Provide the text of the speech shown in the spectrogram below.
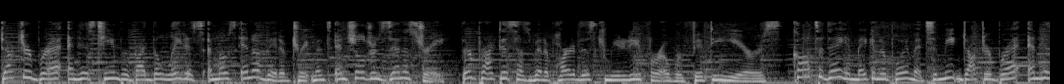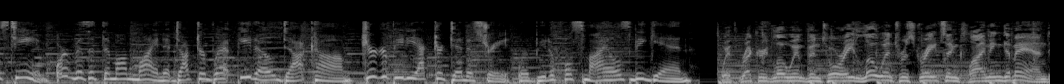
Dr. Brett and his team provide the latest and most innovative treatments in children's dentistry. Their practice has been a part of this community for over 50 years. Call today and make an appointment to meet Dr. Brett and his team or visit them online at drbrettpedo.com. Jurger Pediatric Dentistry, where beautiful smiles begin. With record low inventory, low interest rates, and climbing demand,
